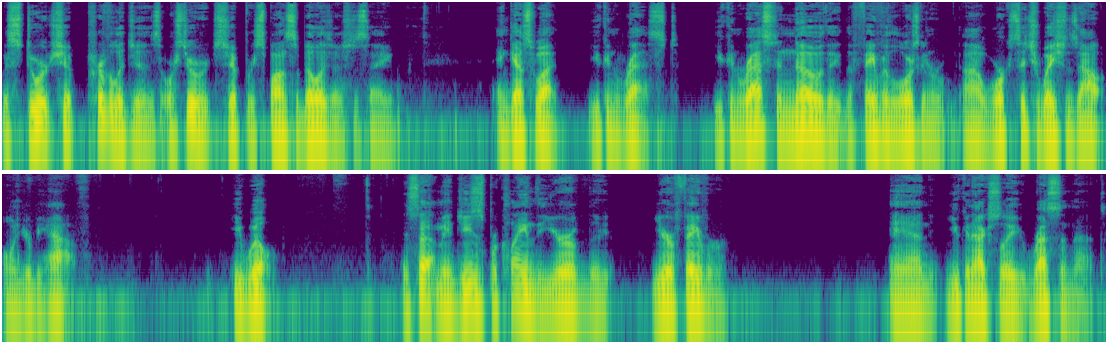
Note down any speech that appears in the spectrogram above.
with stewardship privileges or stewardship responsibilities, I should say. And guess what? You can rest. You can rest and know that the favor of the Lord is going to uh, work situations out on your behalf. He will. It's that, I mean, Jesus proclaimed the year of the year of favor, and you can actually rest in that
